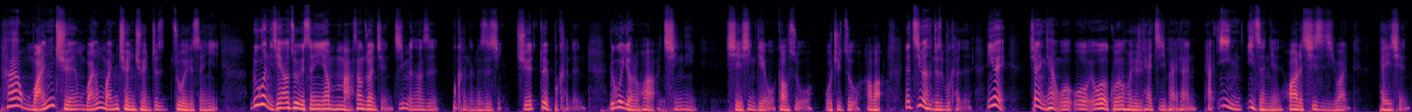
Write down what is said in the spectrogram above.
它完全完完全全就是做一个生意。如果你今天要做一个生意，要马上赚钱，基本上是。不可能的事情，绝对不可能。如果有的话，请你写信给我，告诉我，我去做好不好？那基本上就是不可能，因为像你看，我我我有国中同学去开鸡排摊，他一一整年花了七十几万赔钱。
